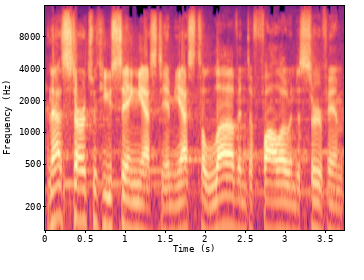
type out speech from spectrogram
And that starts with you saying yes to Him, yes to love and to follow and to serve Him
